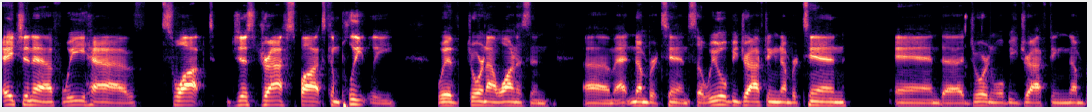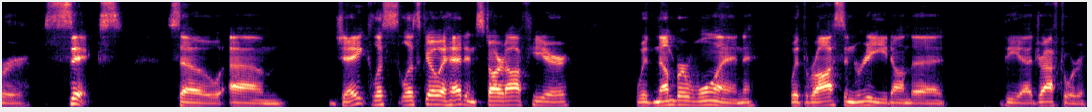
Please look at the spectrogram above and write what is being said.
H and F we have swapped just draft spots completely with Jordan Iwanison um, at number 10. So we will be drafting number 10 and uh, Jordan will be drafting number six. So um, Jake, let's let's go ahead and start off here with number one with Ross and Reed on the the uh, draft order.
